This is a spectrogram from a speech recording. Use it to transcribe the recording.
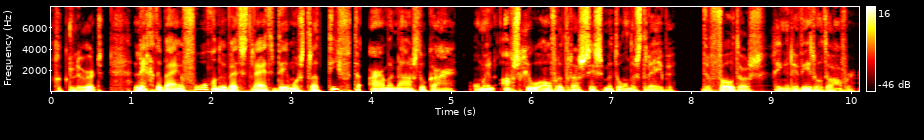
gekleurd, legden bij een volgende wedstrijd demonstratief de armen naast elkaar om hun afschuw over het racisme te onderstrepen. De foto's gingen de wereld over.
